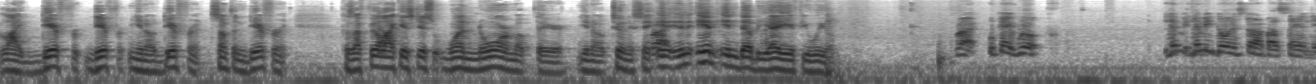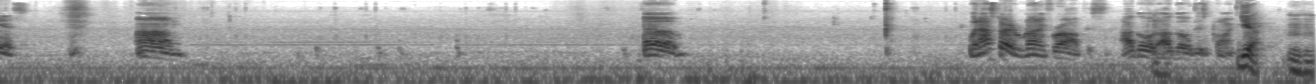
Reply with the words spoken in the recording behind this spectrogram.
like different, different, you know, different, something different. Because I feel like it's just one norm up there, you know, to an extent, Right. in, in, in NWA, if you will. Right. Okay. Well, let me let me go and start by saying this. Um. Um. When I started running for office, I'll go. I'll go at this point. Yeah. Mm-hmm.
